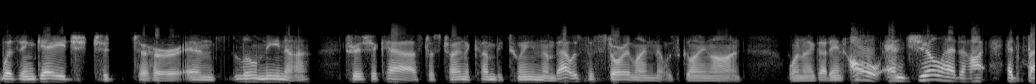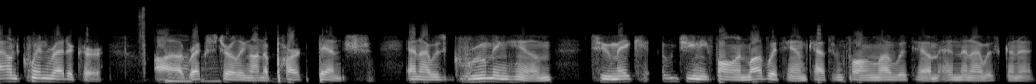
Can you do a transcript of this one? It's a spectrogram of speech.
was engaged to to her, and little Nina, Tricia Cast, was trying to come between them. That was the storyline that was going on when I got in. Oh, and Jill had had found Quinn Redeker, uh, Rex Sterling, on a park bench, and I was grooming him to make Jeanne fall in love with him, Katherine fall in love with him, and then I was going to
